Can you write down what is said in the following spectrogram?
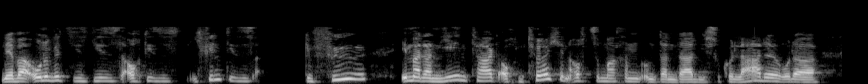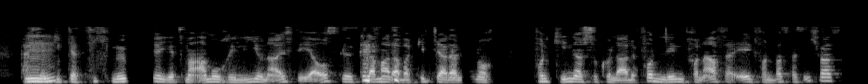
Nee, aber ohne Witz, dieses, dieses auch dieses, ich finde dieses Gefühl, immer dann jeden Tag auch ein Törchen aufzumachen und dann da die Schokolade oder, weiß Mhm. ja, gibt ja zig mögliche, jetzt mal Amorelie und Eis.de ausgeklammert, aber es gibt ja dann nur noch von Kinderschokolade, von Lind, von After Eight, von was weiß ich was.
